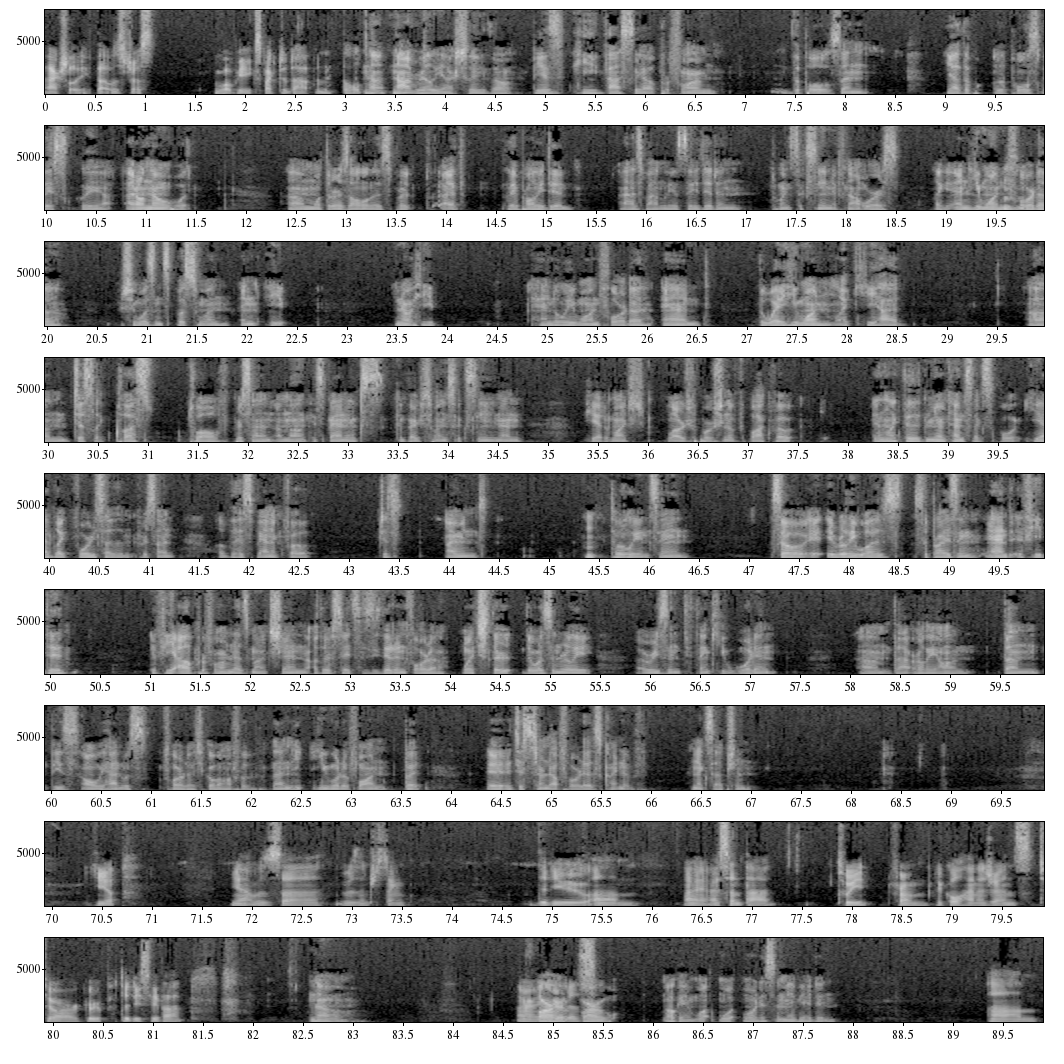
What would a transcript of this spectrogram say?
actually, that was just what we expected to happen the whole time. Not, not really, actually, though, because he vastly outperformed the polls, and yeah, the the polls basically. I don't know what um what the result is, but I they probably did as badly as they did in 2016, if not worse. Like, and he won mm-hmm. Florida, which he wasn't supposed to win, and he, you know, he handily won Florida, and the way he won, like he had um just like plus 12% among Hispanics compared to 2016, and he had a much larger portion of the black vote. In like the New York Times exit poll, he had like 47% of the Hispanic vote. Just, I mean, hmm. totally insane. So it, it really was surprising. And if he did, if he outperformed as much in other states as he did in Florida, which there there wasn't really a reason to think he wouldn't um, that early on, then because all we had was Florida to go off of, then he, he would have won. But it, it just turned out Florida is kind of an exception. Yep. Yeah, it was uh it was interesting. Did you um I, I sent that tweet from Nikole Hannah-Jones to our group. Did you see that? No. All right, or, here it is. Or okay, what what what is it? Maybe I didn't. Um,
